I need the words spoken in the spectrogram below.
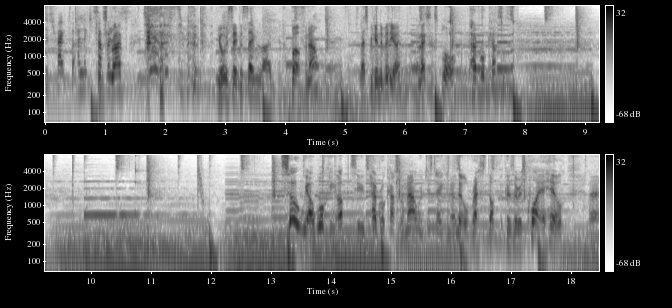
Subscribe to Alex Subscribe. you always say the same line. But for now, let's begin the video and let's explore Peveril Castle. So we are walking up to Peveril Castle now. We've just taken a little rest stop because there is quite a hill. Uh,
